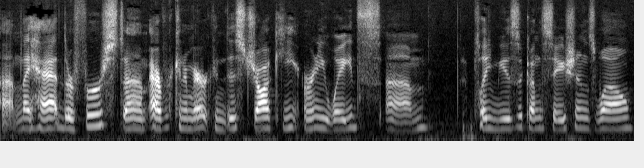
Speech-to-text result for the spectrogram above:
Um, they had their first African American disc jockey, Ernie Waits, play music on the station as well.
